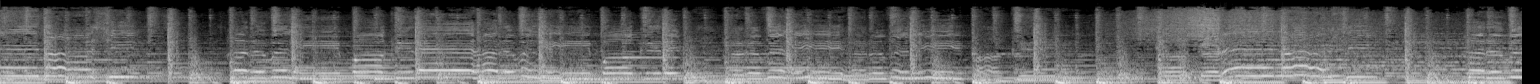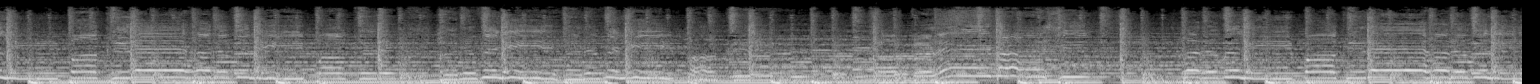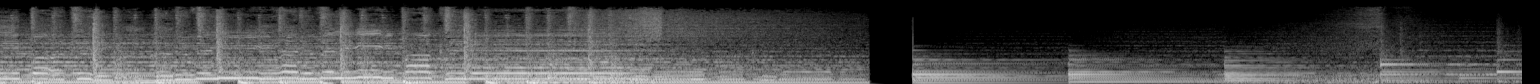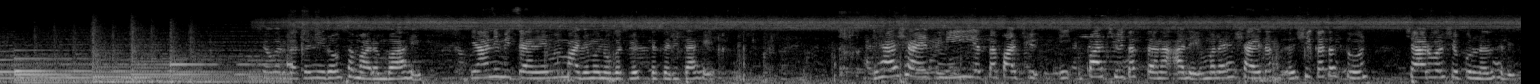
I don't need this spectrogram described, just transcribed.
या निमित्ताने मी माझे मनोगत व्यक्त करीत आहे. ह्या शाळेत मी इयत्ता पाचवी पाचवीत असताना आले. मला ह्या शाळेत शिकत असून चार वर्ष पूर्ण झाली.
